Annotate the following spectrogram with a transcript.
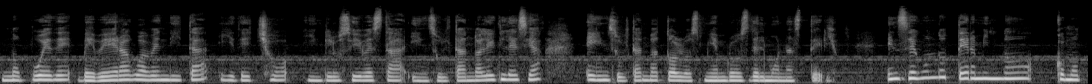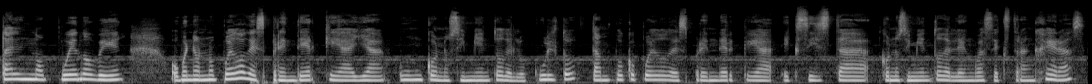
no puede beber agua bendita y de hecho inclusive está insultando a la iglesia e insultando a todos los miembros del monasterio. En segundo término, como tal no puedo ver o bueno, no puedo desprender que haya un conocimiento del oculto, tampoco puedo desprender que exista conocimiento de lenguas extranjeras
